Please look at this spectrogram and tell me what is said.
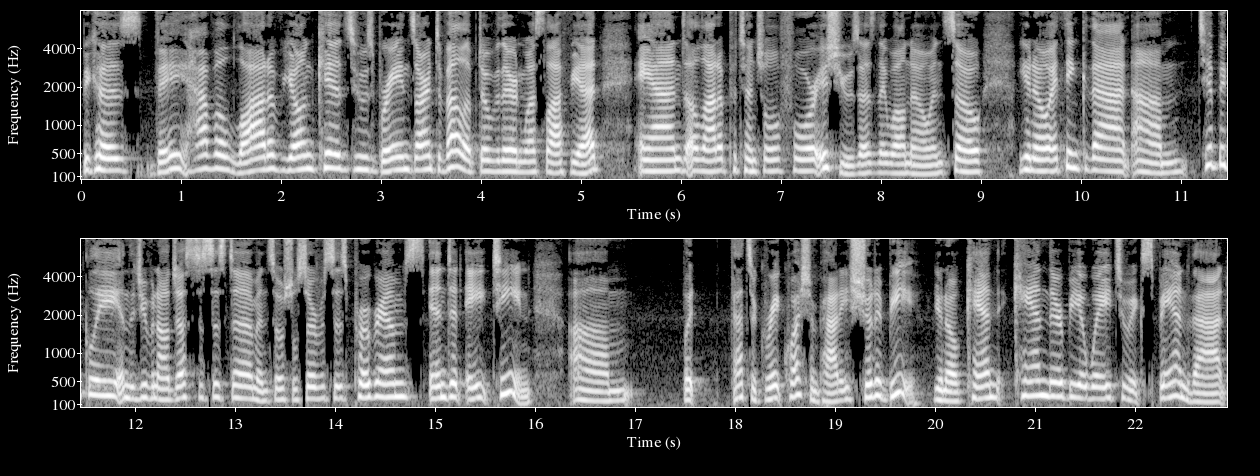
because they have a lot of young kids whose brains aren't developed over there in West Lafayette and a lot of potential for issues, as they well know. And so, you know, I think that um, typically in the juvenile justice system and social services programs end at 18. Um, but that's a great question, Patty. Should it be? You know, can can there be a way to expand that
